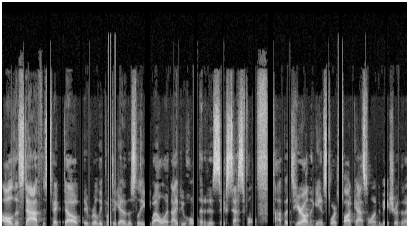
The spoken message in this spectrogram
all the staff is picked out. They really put together this league well, and I do hope that it is successful. Uh, but here on the Game Sports podcast, I wanted to make sure that I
